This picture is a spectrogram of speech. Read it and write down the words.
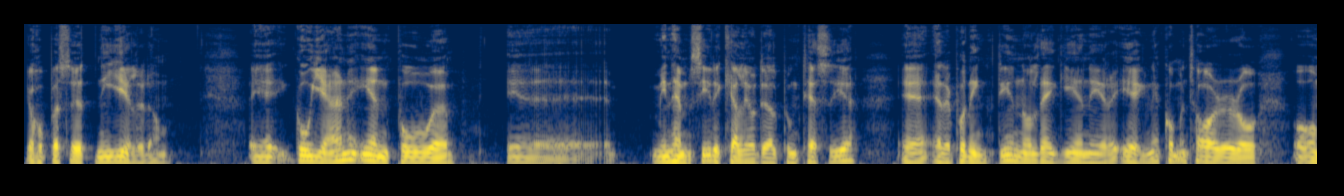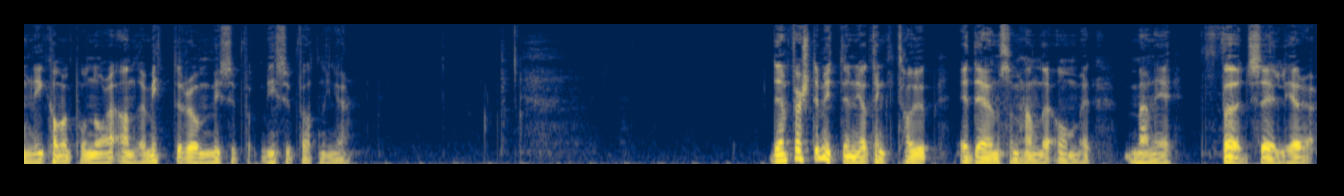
Jag hoppas att ni gillar dem. Eh, gå gärna in på eh, min hemsida kellyodell.se eller på LinkedIn och lägg in era egna kommentarer och, och om ni kommer på några andra myter och missuppfattningar. Den första myten jag tänkte ta upp är den som handlar om att man är född säljare.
